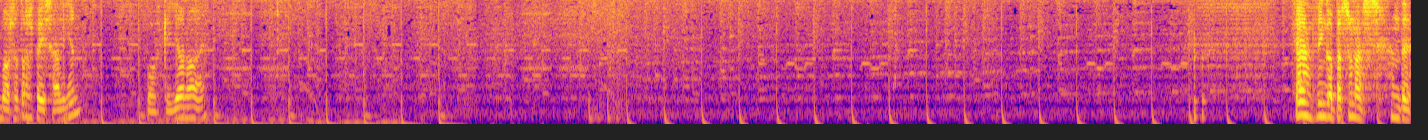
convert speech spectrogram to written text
¿Vosotros veis a alguien? Porque yo no, ¿eh? Quedan 5 personas, gente.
